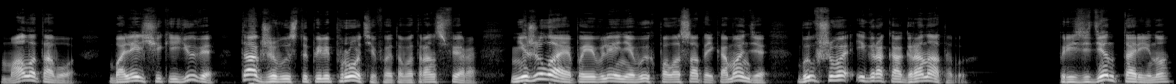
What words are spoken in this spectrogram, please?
Мало того, болельщики Юве также выступили против этого трансфера, не желая появления в их полосатой команде бывшего игрока Гранатовых. Президент Торино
